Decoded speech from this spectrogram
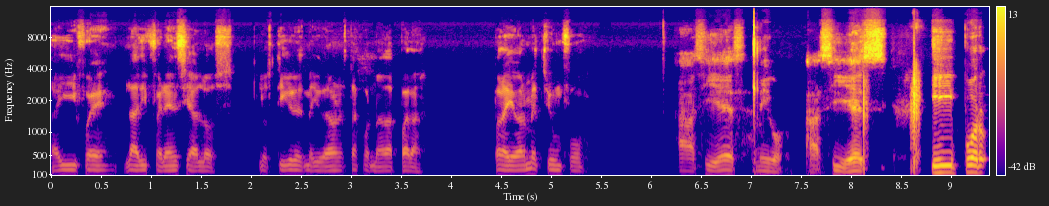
ahí fue la diferencia, los, los Tigres me ayudaron esta jornada para, para llevarme triunfo. Así es, amigo, así es. Y por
